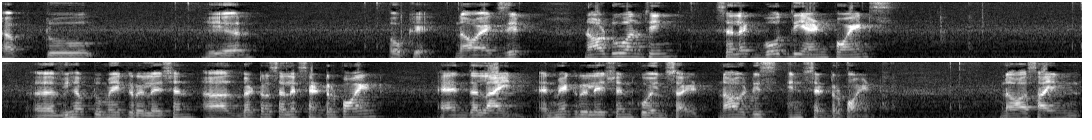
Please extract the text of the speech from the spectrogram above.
Up to here. Okay. Now exit. Now do one thing. Select both the end points. Uh, we have to make relation. Uh, better select center point and the line and make relation coincide. Now it is in center point. Now assign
